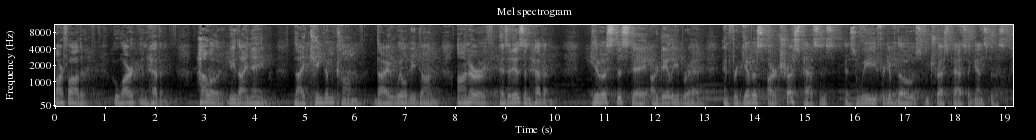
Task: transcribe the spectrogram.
Our Father, who art in heaven, hallowed be thy name. Thy kingdom come, thy will be done, on earth as it is in heaven. Give us this day our daily bread, and forgive us our trespasses as we forgive those who trespass against us.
